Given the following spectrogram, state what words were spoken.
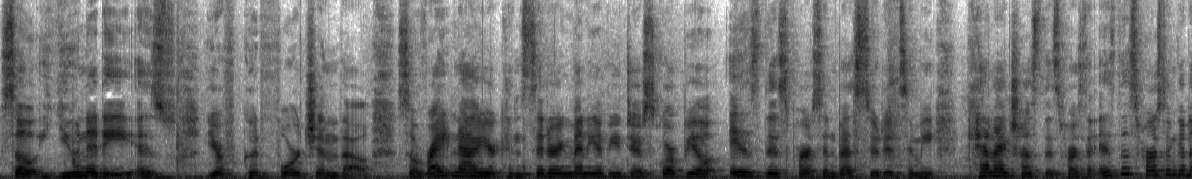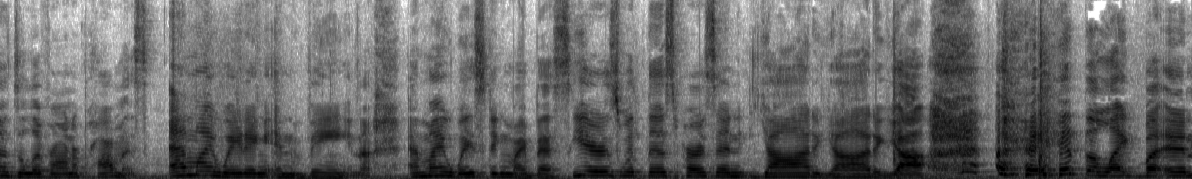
So, unity is your good fortune, though. So, right now, you're considering many of you, dear Scorpio, is this person best suited to me? Can I trust this person? Is this person going to deliver on a promise? Am I waiting in vain? Am I wasting my best years with this person? Yada, yada, yada. Hit the like button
